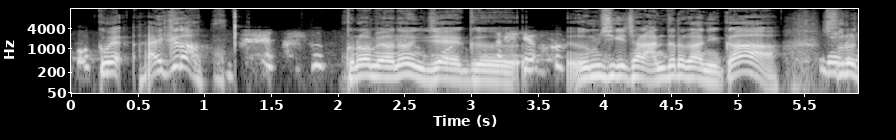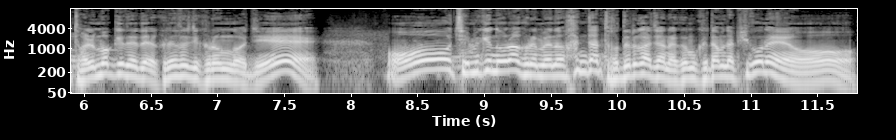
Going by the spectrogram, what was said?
그러면 아이 끊어. 그러면은 이제 그 그래요? 음식이 잘 안 들어가니까 술을 네. 덜 먹게 되더라고요. 그래서 이제 그런 거지. 어 재밌게 놀아 그러면은 한 잔 더 들어가잖아. 그럼 그 다음날 피곤해요.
